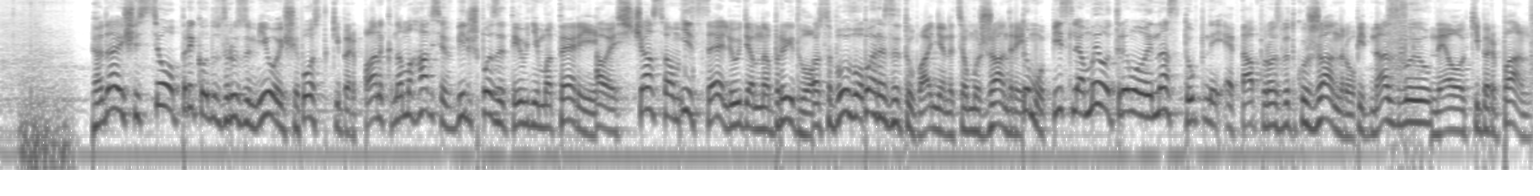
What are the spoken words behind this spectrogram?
Гадаю, що з цього прикладу зрозуміло, що посткіберпанк намагався в більш позитивній матерії, але з часом і це людям набридло, особливо паразитування на цьому жанрі. Тому після ми отримали наступний етап розвитку жанру під назвою неокіберпанк.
